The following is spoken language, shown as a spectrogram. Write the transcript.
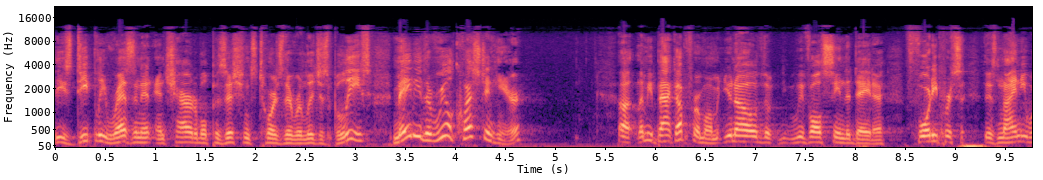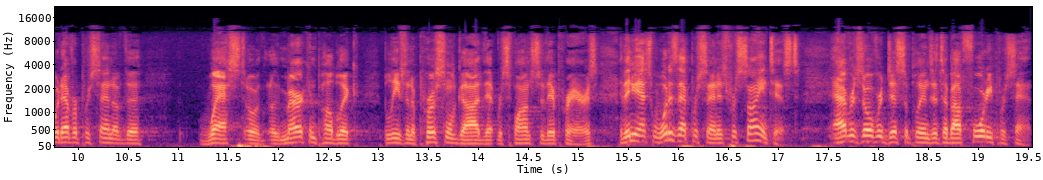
these deeply resonant and charitable positions towards their religious beliefs. Maybe the real question here uh, let me back up for a moment. You know, the, we've all seen the data. 40%, there's 90 whatever percent of the West or the American public believes in a personal God that responds to their prayers. And then you ask, what is that percentage for scientists? Averaged over disciplines, it's about 40%.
